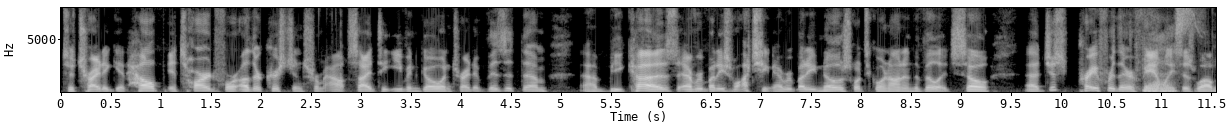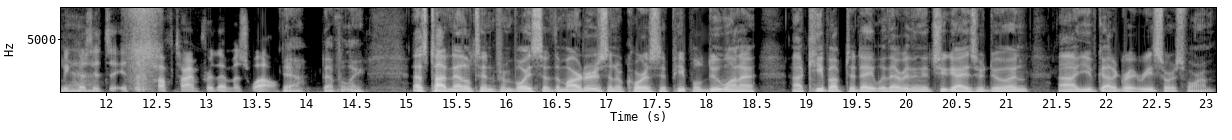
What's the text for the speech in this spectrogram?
to try to get help. It's hard for other Christians from outside to even go and try to visit them uh, because everybody's watching. Everybody knows what's going on in the village. So uh, just pray for their families yes, as well because yeah. it's a, it's a tough time for them as well. Yeah, definitely. That's Todd Nettleton from Voice of the Martyrs, and of course, if people do want to uh, keep up to date with everything that you guys are doing, uh, you've got a great resource for them.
